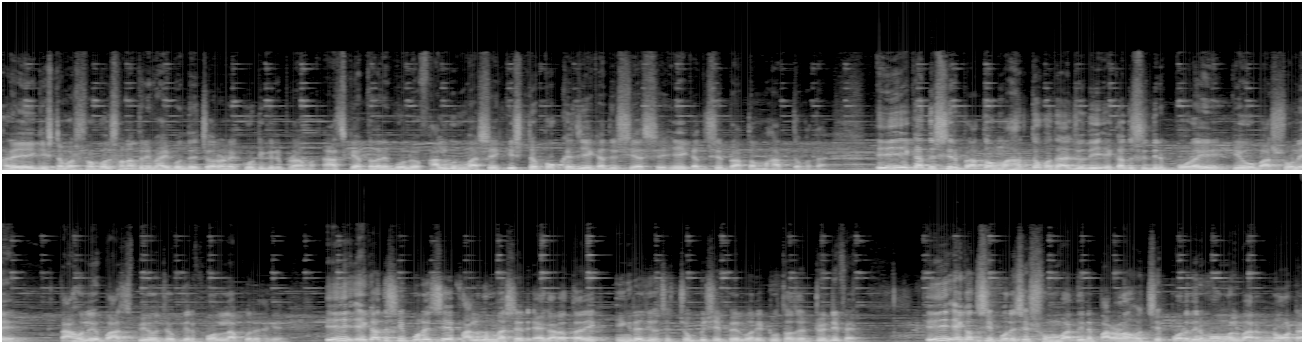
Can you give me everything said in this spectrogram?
হরে কৃষ্ণ, আমার সকল সনাতনী ভাই বোনদের চরণে কোটি কোটি আজকে আপনাদের বলব, ফাল্গুন মাসে কৃষ্ণপক্ষে যে একাদশী আসছে এই একাদশীর ব্রাত মাহাত্মকতা এই একাদশীর ব্রাত মাহাত্মকতা যদি একাদশীর দিন পরে কেউ বা শোনে, তাহলে বাজপেয় যজ্ঞের ফল লাভ করে থাকে। এই একাদশী পড়েছে ফাল্গুন মাসের এগারো তারিখ, ইংরেজি হচ্ছে চব্বিশে ফেব্রুয়ারি টু এই একাদশী পড়েছে সোমবার দিনে, পালনা হচ্ছে পরের দিন মঙ্গলবার নটা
